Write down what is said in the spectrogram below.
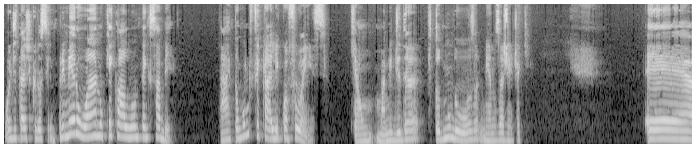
Onde está escrito assim, primeiro ano, o que, que o aluno tem que saber, tá? Então, vamos ficar ali com a fluência, que é um, uma medida que todo mundo usa, menos a gente aqui. É,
